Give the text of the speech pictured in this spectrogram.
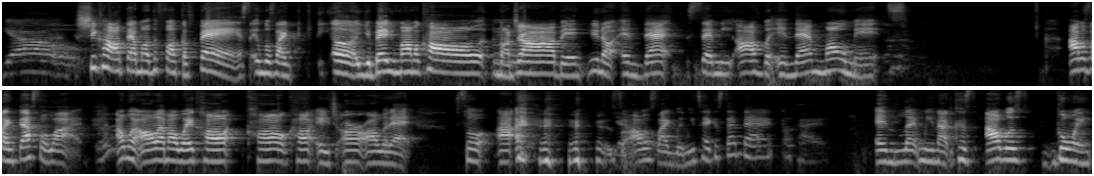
Yo. She called that motherfucker fast and was like, uh, your baby mama called my Mhm. job, and you know, and that set me off. But in that moment, I was like, that's a lot. I went all out my way, call, call, call HR, all of that. So I so I was like, let me take a step back Okay. and let me not because I was going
